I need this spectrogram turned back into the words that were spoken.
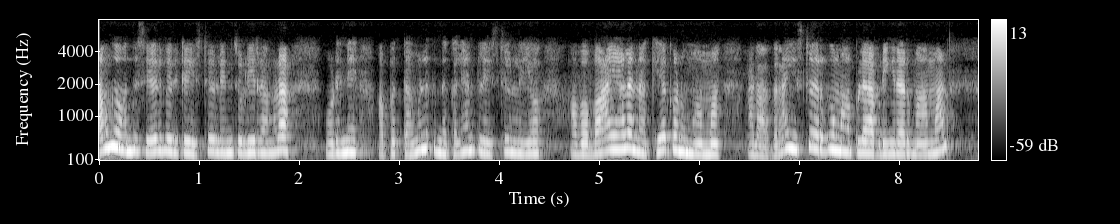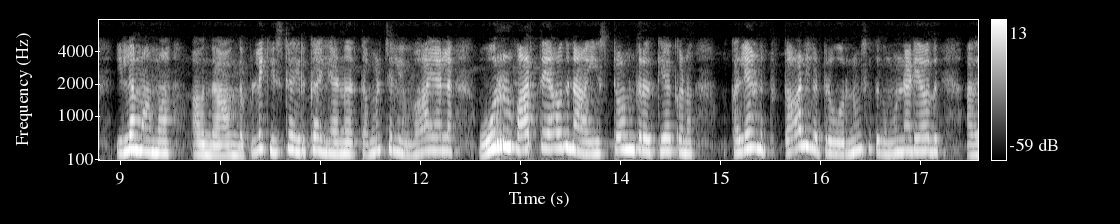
அவங்க வந்து சேதுபதிட்ட இஷ்டம் இல்லைன்னு சொல்லிடுறாங்களா? உடனே அப்போ தமிழுக்கு இந்த கல்யாணத்தில் இஷ்டம் இல்லையோ? அவள் வாயால் நான் கேட்கணும் மாமா. ஆனால் அதெல்லாம் இஷ்டம் இருக்கும் மாப்பிள்ள அப்படிங்கிறாரு மாமா. இல்லை மாமா அந்த அந்த பிள்ளைக்கு இஷ்டம் இருக்கா இல்லையான்னு தமிழ்ச்செல்வி வாயால் ஒரு வார்த்தையாவது நான் இஷ்டங்கிறத கேட்கணும். கல்யாணத்துக்கு தாலி கட்டுற ஒரு நிமிஷத்துக்கு முன்னாடியாவது அதை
